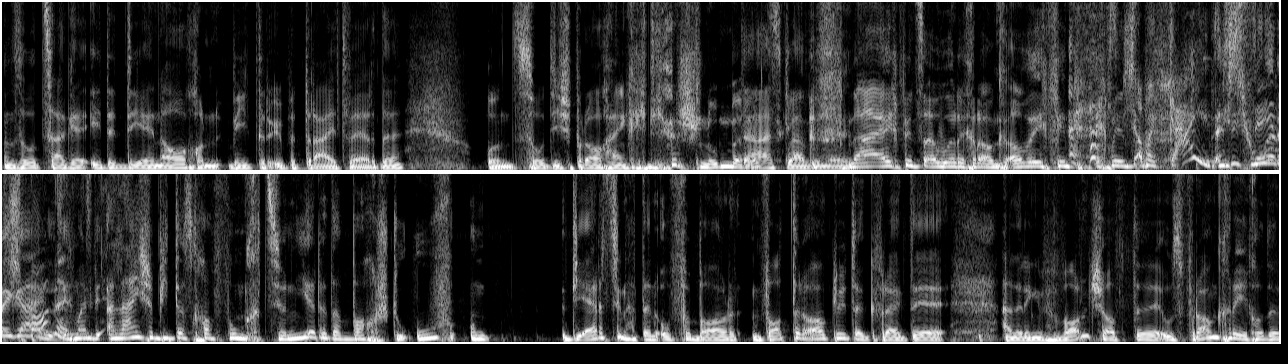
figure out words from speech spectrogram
und sozusagen in der DNA kann weiter übertragen werden und so die Sprache eigentlich dir schlummert. Das glaube ich nicht. Nein, ich bin auch krank, aber ich finde... Es ist aber geil, Es ist ist geil. spannend. Ich meine, allein schon, wie das kann funktionieren, da wachst du auf und die Ärztin hat dann offenbar einen Vater angerufen und gefragt, äh, hat er irgendwie Verwandtschaft äh, aus Frankreich oder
